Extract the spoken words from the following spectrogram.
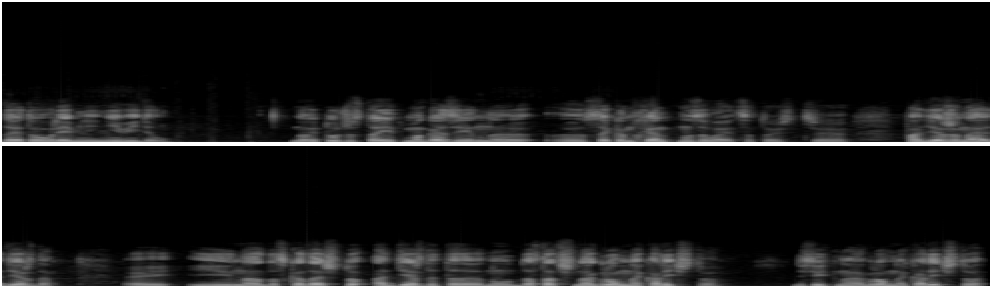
до этого времени не видел. Ну и тут же стоит магазин э, Second Hand называется, то есть э, подержанная одежда. И надо сказать, что одежды-то ну, достаточно огромное количество. Действительно огромное количество.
